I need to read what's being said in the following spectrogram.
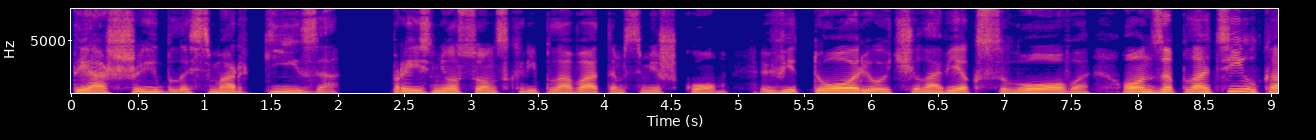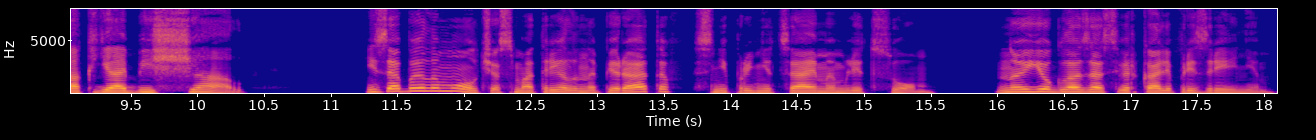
«Ты ошиблась, Маркиза!» — произнес он с хрипловатым смешком. «Виторио — человек слова. Он заплатил, как я обещал». Изабелла молча смотрела на пиратов с непроницаемым лицом, но ее глаза сверкали презрением.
